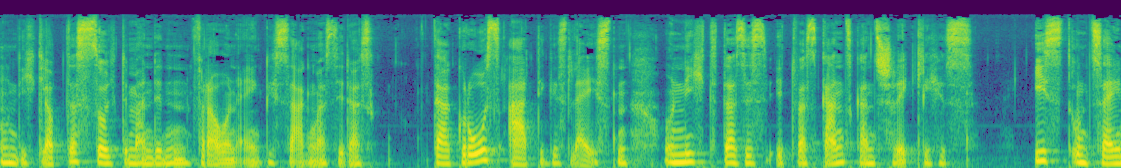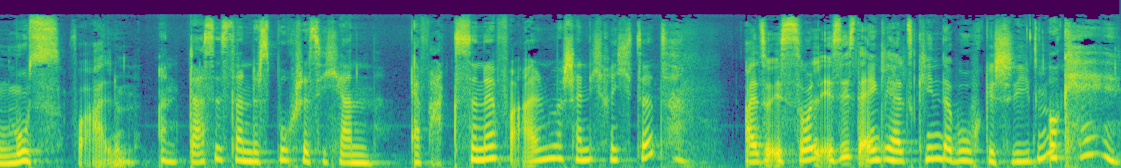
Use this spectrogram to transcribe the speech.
Und ich glaube, das sollte man den Frauen eigentlich sagen, was sie das da Großartiges leisten und nicht, dass es etwas ganz, ganz Schreckliches ist und sein muss vor allem. Und das ist dann das Buch, das sich an Erwachsene vor allem wahrscheinlich richtet? Also es soll, es ist eigentlich als Kinderbuch geschrieben. Okay.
